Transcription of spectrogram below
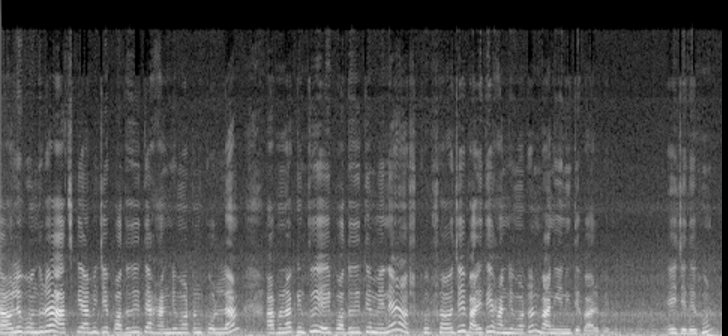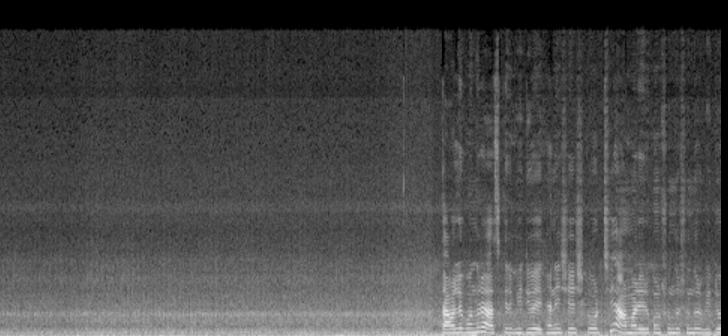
তাহলে বন্ধুরা, আজকে আমি যে পদ্ধতিতে হান্ডি মটন করলাম, আপনারা কিন্তু এই পদ্ধতিতে মেনে খুব সহজেই বাড়িতে হান্ডি মটন বানিয়ে নিতে পারবেন। এই যে দেখুন। তাহলে বন্ধুরা, আজকের ভিডিও এখানেই শেষ করছি। আমার এরকম সুন্দর সুন্দর ভিডিও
